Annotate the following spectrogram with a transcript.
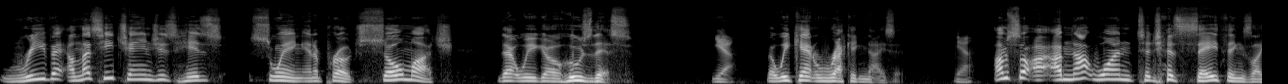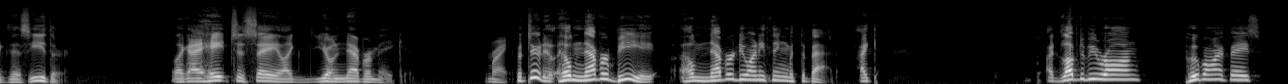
reva- unless he changes his swing and approach so much that we go, "Who's this?" Yeah. That we can't recognize it. Yeah. I'm so I, I'm not one to just say things like this either. Like I hate to say like you'll never make it, Right. but dude, he'll, he'll never be. He'll never do anything with the bat. I. I'd love to be wrong. Poop on my face.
